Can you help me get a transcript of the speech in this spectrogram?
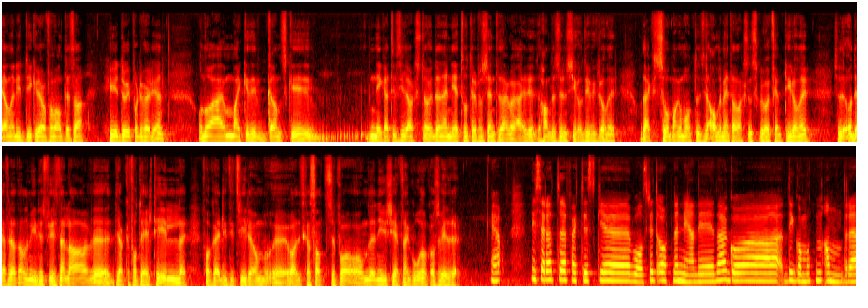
analytikere og forvaltere sa Hydro i porteføljen. Og nå er markedet ganske negativt til aksjen. Den er ned 2-3% i dag og er, handles rundt 27 kroner. Og Det er ikke så mange måneder til alle mente at aksjen skulle gå i 50 kroner. Så, og det er fordi at aluminiumsprisen er lav, eh, de har ikke fått det helt til. Folk er litt i tvil om eh, hva de skal satse på, om den nye sjefen er god nok osv. Ja. Vi ser at eh, faktisk eh, Wall Street åpner ned i dag, og de går mot den andre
